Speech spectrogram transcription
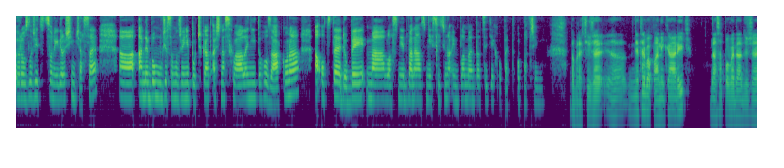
rozložit co nejdelším čase, uh, anebo může samozřejmě počkat až na schválení toho zákona a od té doby má vlastně 12 měsíců na implementaci těch opatření opatrení. Dobre, čiže e, netreba panikáriť, dá sa povedať, že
